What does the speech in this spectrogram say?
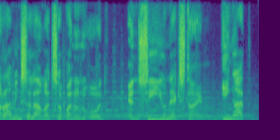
Maraming salamat sa panunood and see you next time. Ingat!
